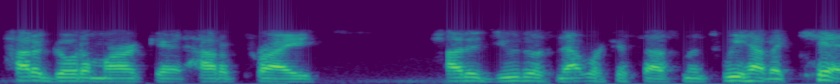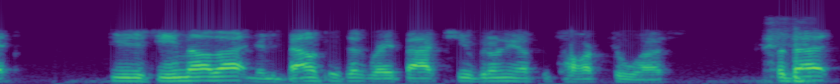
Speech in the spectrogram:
how to go to market, how to price, how to do those network assessments. We have a kit. You just email that and it bounces it right back to you. We don't even have to talk to us. But that,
